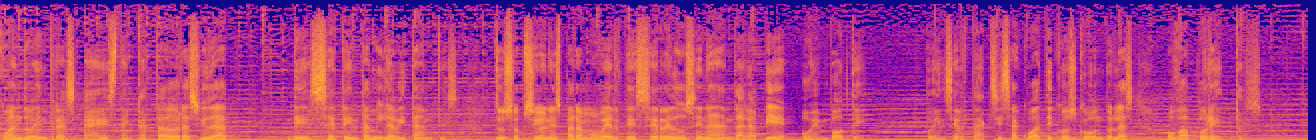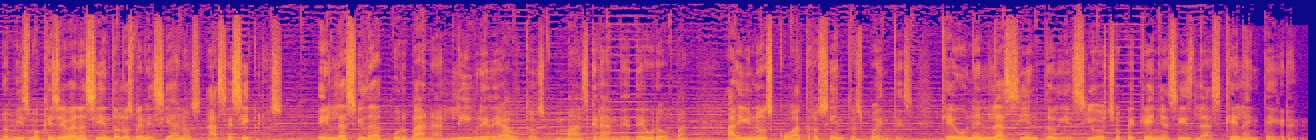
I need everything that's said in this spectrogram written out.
Cuando entras a esta encantadora ciudad de 70.000 habitantes, tus opciones para moverte se reducen a andar a pie o en bote. Pueden ser taxis acuáticos, góndolas o vaporetos, lo mismo que llevan haciendo los venecianos hace siglos. En la ciudad urbana libre de autos más grande de Europa, hay unos 400 puentes que unen las 118 pequeñas islas que la integran.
